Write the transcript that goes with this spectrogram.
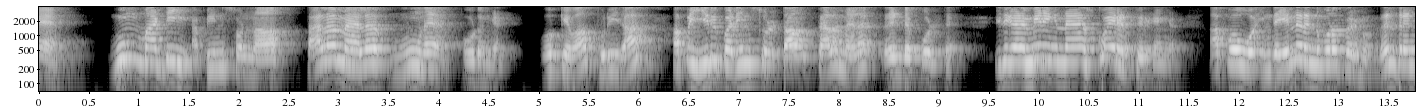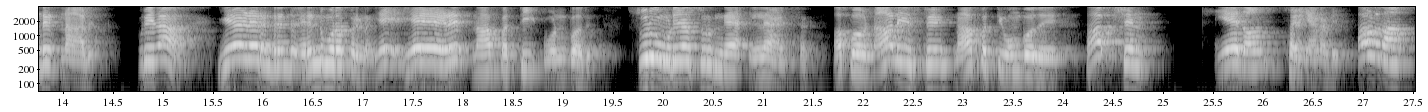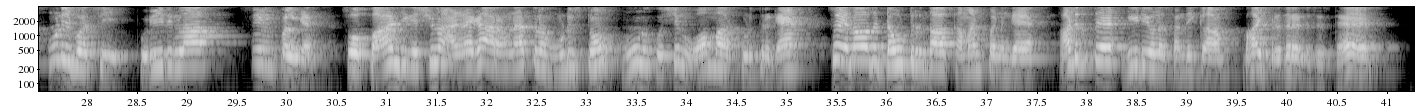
மும்மடி அப்படின்னு சொன்னால் தலை மேலே மூணை போடுங்க. ஓகேவா? புரியுதா? அப்போ இருபடின்னு சொல்லிட்டான். தலை மேலே ரெண்டை போட்டுட்டேன். இதுக்கான மீனிங் என்ன? ஸ்கொயர் எடுத்திருக்கேங்க. அப்போ இந்த எண்ணை ரெண்டு முறை பெருக்கணும் ரெண்டு ரெண்டு நாலு. புரியுதா? ஏழு ரெண்டு ரெண்டு ரெண்டு முறை பெருக்கணும் ஏ ஏழு நாற்பத்தி ஒன்பது. சுருங்க முடியா சுருங்க. இல்லை ஆன்சர் அப்போ நாலு இஸ்ட்டு நாற்பத்தி ஒன்பது. ஆப்ஷன் ஏதான் சரியான அப்படி அவ்வளோதான் முடிஞ்சு போச்சு. புரியுதுங்களா? சிம்பிள்ங்க ஸோ பாஞ்சு கொஸ்டினும் அழகாக அரை மணி நேரத்தில் முடிச்சிட்டோம். மூணு கொஸ்டின் ஹோம்ஒர்க் கொடுத்துருக்கேன். ஸோ ஏதாவது டவுட் இருந்தால் கமெண்ட் பண்ணுங்கள் அடுத்த வீடியோவில் சந்திக்கலாம். பாய் பிரதர் அண்ட் சிஸ்டர்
